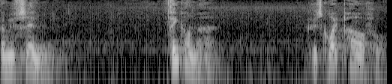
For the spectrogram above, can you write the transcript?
then we've sinned. Think on that, because it's quite powerful.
